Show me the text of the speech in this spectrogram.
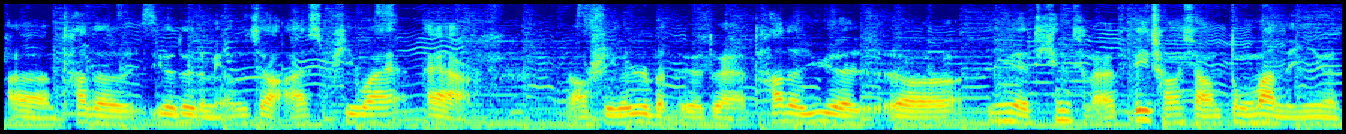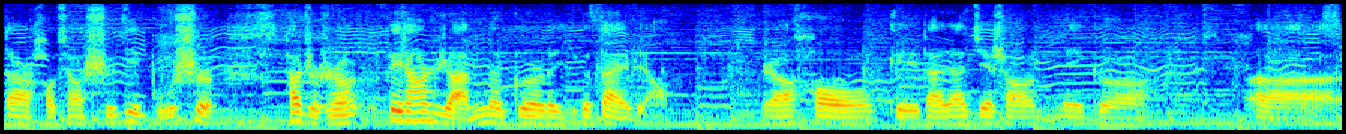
呃，他的乐队的名字叫 SPY Air，然后是一个日本的乐队，他的乐呃音乐听起来非常像动漫的音乐，但是好像实际不是，它只是非常燃的歌的一个代表，然后给大家介绍那个呃。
